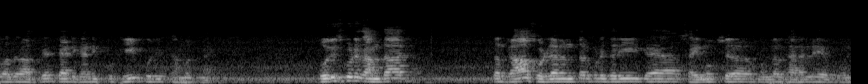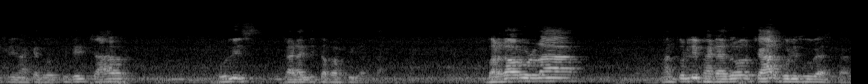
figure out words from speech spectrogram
वर्दळ असते त्या ठिकाणी कुठेही पोलीस थांबत नाही. पोलीस कुठे थांबतात? तर गाव सोडल्यानंतर कुठेतरी त्या साईमोक्ष मंगल कार्यालय वरची नाक्याजवळ तिथे चार पोलीस गाड्यांची तपासणी करतात. भडगाव रोडला अंतुर्ली फाट्याजवळ चार पोलीस उभे असतात.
